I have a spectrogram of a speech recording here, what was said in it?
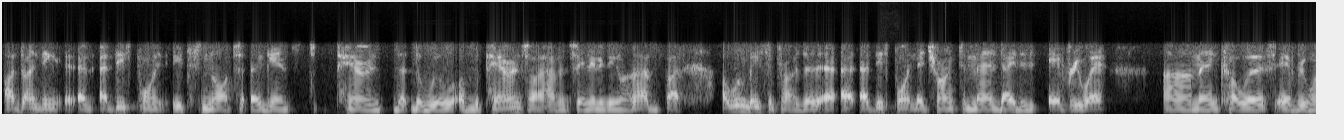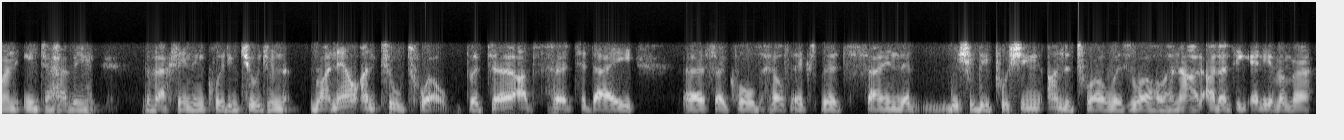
I don't think at, at this point it's not against parent the, the will of the parents. I haven't seen anything like that, but I wouldn't be surprised. At, at, at this point, they're trying to mandate it everywhere um, and coerce everyone into having the vaccine, including children, right now until 12. But uh, I've heard today uh, so-called health experts saying that we should be pushing under 12 as well, and I, I don't think any of them are.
